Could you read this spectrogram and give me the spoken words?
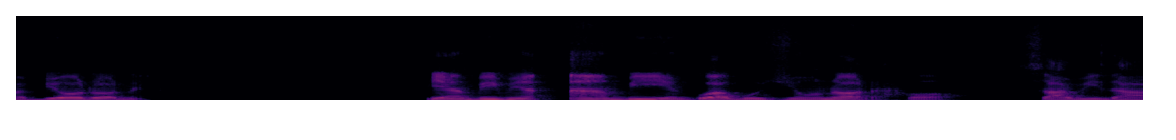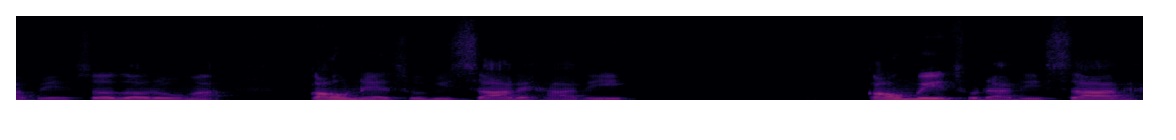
မပြောတော့နဲ့ပြန်ပြီးမြန်အံပြီးရင်ကိုယ့်အကိုယွန်တော့တာဟောစားပြီးသားပဲစောစောတုန်းက ကောင်းတယ်ဆိုပြီးစားတဲ့ဟာတွေကောင်းမေ့ဆိုတာတွေစားတာ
